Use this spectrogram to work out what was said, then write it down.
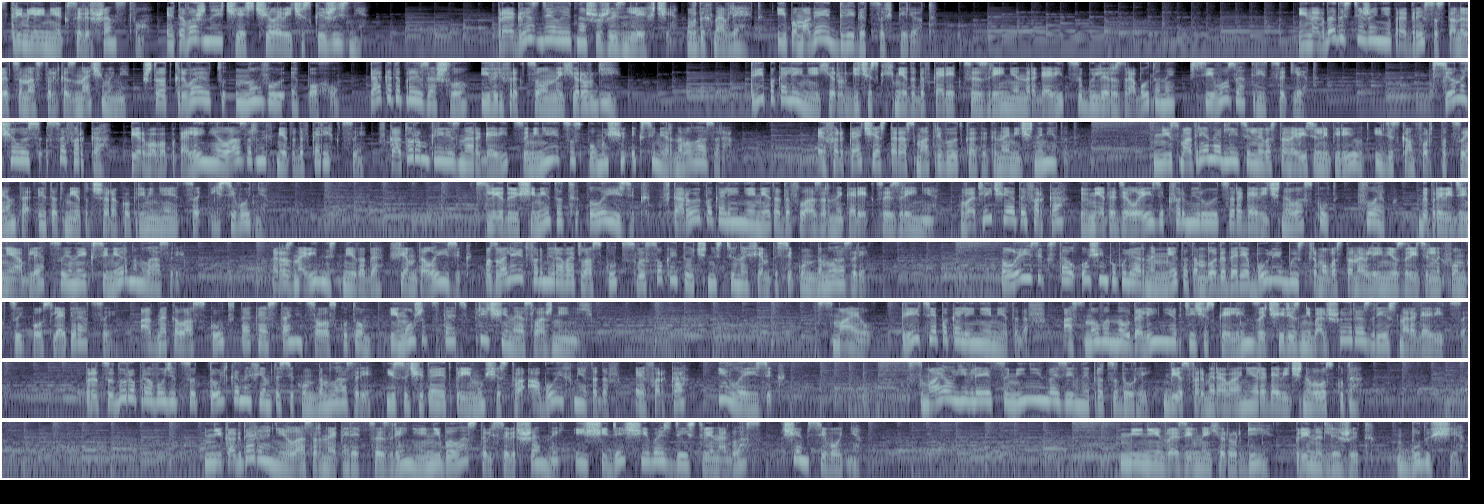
Стремление к совершенству — это важная часть человеческой жизни. Прогресс делает нашу жизнь легче, вдохновляет и помогает двигаться вперед. Иногда достижения прогресса становятся настолько значимыми, что открывают новую эпоху. Так это произошло и в рефракционной хирургии. Три поколения хирургических методов коррекции зрения на роговице были разработаны всего за 30 лет. Все началось с ФРК, первого поколения лазерных методов коррекции, в котором кривизна роговицы меняется с помощью эксимерного лазера. ФРК часто рассматривают как экономичный метод. Несмотря на длительный восстановительный период и дискомфорт пациента, этот метод широко применяется и сегодня. Следующий метод — лейзик, второе поколение методов лазерной коррекции зрения. В отличие от ФРК, в методе лейзик формируется роговичный лоскут — флэп, до проведения абляции на эксимерном лазере. Разновидность метода фемтолейзик позволяет формировать лоскут с высокой точностью на фемтосекундном лазере — Лейзик стал очень популярным методом благодаря более быстрому восстановлению зрительных функций после операции. Однако лоскут так и останется лоскутом и может стать причиной осложнений. Смайл — третье поколение методов, основан на удалении оптической линзы через небольшой разрез на роговице. Процедура проводится только на фемтосекундном лазере и сочетает преимущества обоих методов — ФРК и лейзик — Смайл является мини-инвазивной процедурой без формирования роговичного лоскута. Никогда ранее лазерная коррекция зрения не была столь совершенной и щадящей воздействие на глаз, чем сегодня. Мини-инвазивной хирургии принадлежит будущее.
